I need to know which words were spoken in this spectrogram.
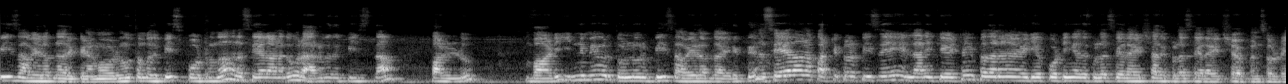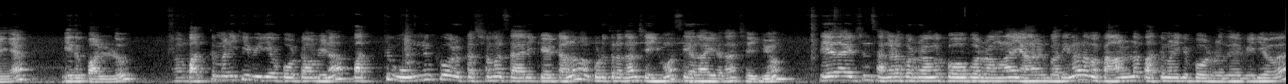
பீஸ் அவைலபிளாக இருக்குது நம்ம ஒரு நூற்றம்பது பீஸ் போட்டிருந்தோம். அதில் சேல் ஆனது ஒரு அறுபது பீஸ் தான். பல்லு பாடி இன்னுமே ஒரு தொண்ணூறு பீஸ் அவைலபிளா இருக்கு. இந்த சேலான பர்டிகுலர் பீஸே எல்லாரும் கேட்டு இப்பதானே வீடியோ போட்டீங்க அதுக்குள்ள சேல் ஆயிடுச்சு அதுக்குள்ள சேல் ஆயிடுச்சு அப்படின்னு சொல்றீங்க. இது பல்லு. பத்து மணிக்கு வீடியோ போட்டோம் அப்படின்னா பத்து ஒண்ணுக்கு ஒரு கஸ்டமர் சாரி கேட்டாலும் நம்ம கொடுத்துறதான் செய்வோம் சேல் ஆகிட தான் செய்யும். சேல் ஆயிடுச்சுன்னு சங்கடப்படுறவங்க கோவப்படுறவங்களாம் யாருன்னு பாத்தீங்கன்னா நம்ம காலைல பத்து மணிக்கு போடுறது வீடியோவை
